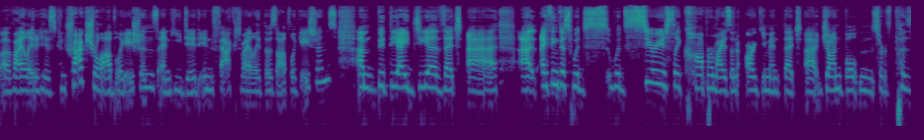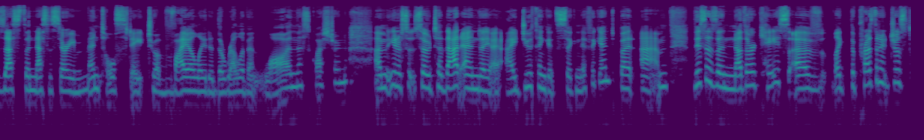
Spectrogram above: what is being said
uh, violated his contractual obligations, and he did, in fact, violate those obligations. Um, but the idea that uh, uh I think this would would seriously compromise an argument that uh, John Bolton sort of possessed the necessary mental state to have violated the relevant law in this question. Um, you know, so, so to that end, I, I do think it's significant, but um, this is another case of like the president just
